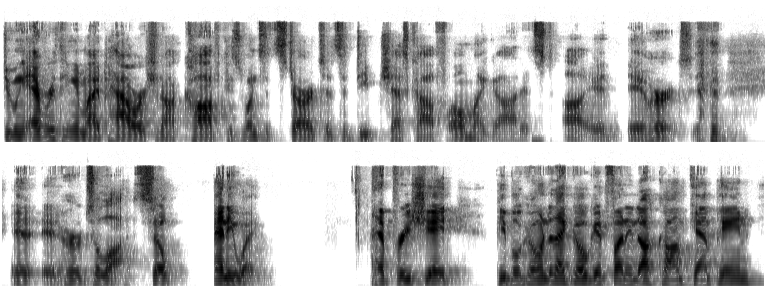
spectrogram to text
doing everything in my power to not cough. Because once it starts, it's a deep chest cough. Oh my God, it's uh, it, it hurts. it, it hurts a lot. So anyway, I appreciate people going to that gogetfunding.com campaign.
